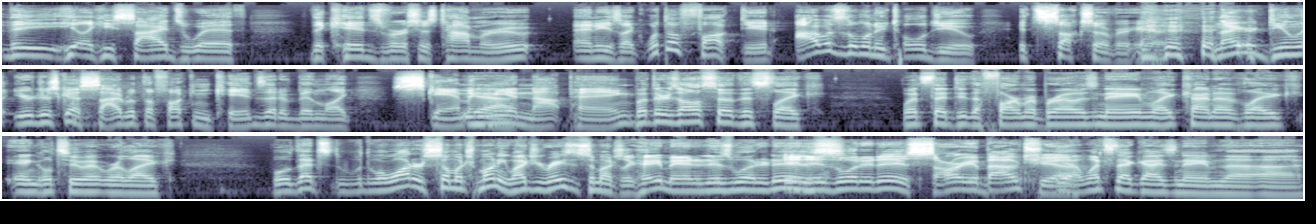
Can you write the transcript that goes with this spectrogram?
the he like he sides with the kids versus Tom Root and he's like what the fuck dude I was the one who told you it sucks over here now you're dealing you're just gonna side with the fucking kids that have been like scamming Yeah. me and not paying But there's also this like, what's that dude? The Pharma Bros name, like kind of like angle to it, where like, well, that's the water's so much money. Why'd you raise it so much? Like, hey man, it is what it is. it is what it is sorry about you Yeah, what's that guy's name? The uh,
